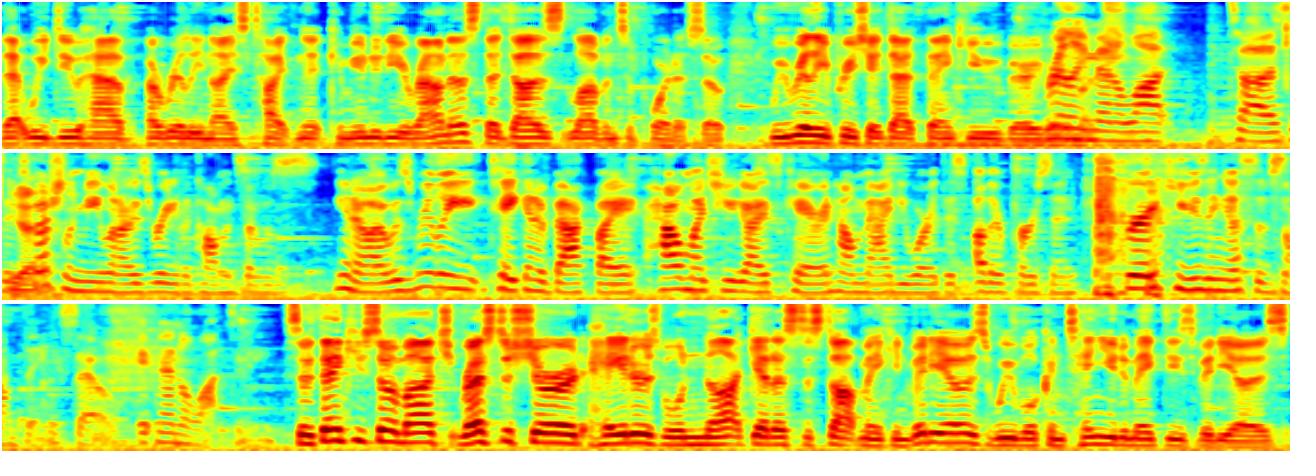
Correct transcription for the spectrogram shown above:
that we do have a really nice, tight knit community around us that does love and support us. So we really appreciate that. Thank you very, very really much. meant a lot to us, Yeah. especially me when I was reading the comments. I was, you know, I was really taken aback by how much you guys care and how mad you were at this other person for accusing us of something. So it meant a lot to me. So thank you so much. Rest assured, haters will not get us to stop making videos. We will continue to make these videos.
